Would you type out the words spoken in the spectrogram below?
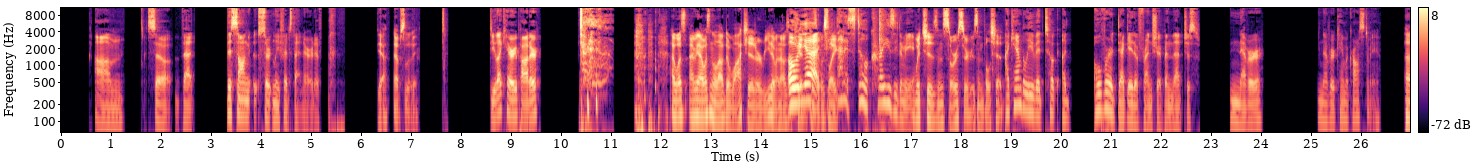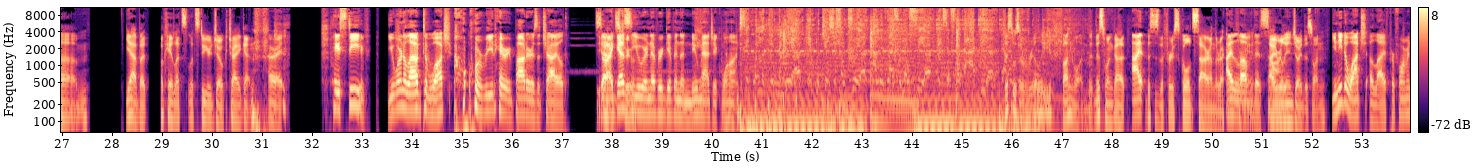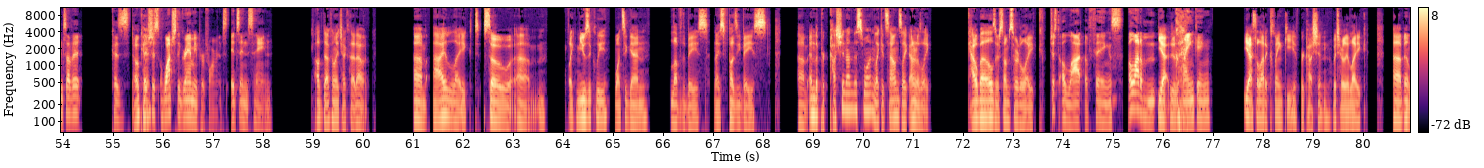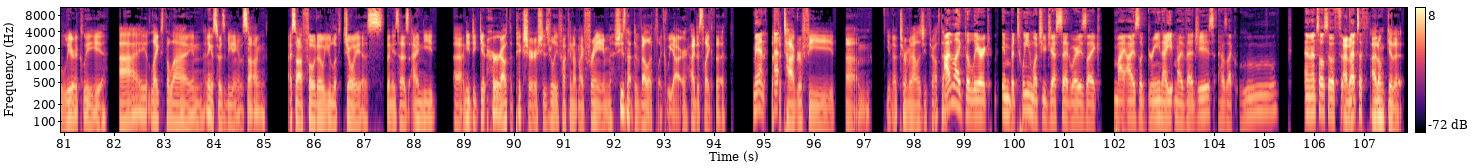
um, so that this song certainly fits that narrative. yeah, absolutely. Do you like Harry Potter? I was. I mean, I wasn't allowed to watch it or read it when I was. A oh kid 'cause yeah, it was Dude, like that is still crazy to me. witches and sorcerers and bullshit. I can't believe it took a over a decade of friendship and that just never, never came across to me. Um, yeah, but okay, let's let's do your joke. Try again. All right, hey Steve, you weren't allowed to watch or read Harry Potter as a child. So Yeah, I guess true. you were never given a new magic wand. this was a really fun one. This one got. I This is the first gold star on the record. I love me. this I really enjoyed this one. You need to watch a live performance of it because Okay. it's just watch the Grammy performance. It's insane. I'll definitely check that out. Um, I liked so um, like musically once again, love the bass, nice fuzzy bass, um, and the percussion on this one. Like it sounds like I don't know, like cowbells or some sort of like Just a lot of things, a lot of yeah, clanking. yes, a lot of clanky percussion, which I really like. Um, and lyrically, I liked the line. I think it's towards the beginning of the song. I saw a photo. You looked joyous. Then he says, "I need, uh, I need to get her out the picture. She's really fucking up my frame. She's not developed like we are. I just like the Man, the I, photography, um, you know, terminology throughout that. I like the lyric in between what you just said, where he's like, "My eyes look green. I eat my veggies." I was like, "Ooh," and that's also a th- I that's a th- I don't get it.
